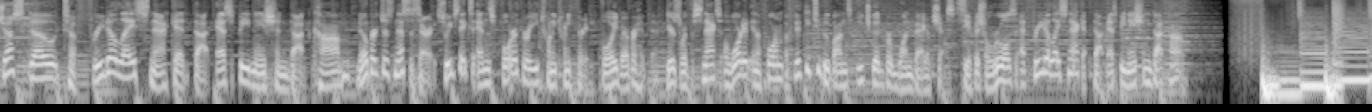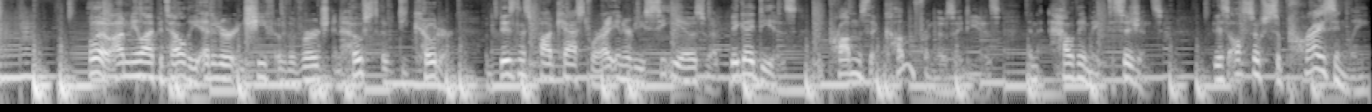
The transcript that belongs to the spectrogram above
Just go to fritolaysnackit.sbnation.com. No purchase necessary. Sweepstakes ends 4-3-2023. Void where prohibited. Here's worth of snacks awarded in the form of 52 coupons, each good for one bag of chips. See official rules at fritolaysnackit.sbnation.com. Hello, I'm Nilay Patel, the editor-in-chief of The Verge and host of Decoder, a business podcast where I interview CEOs about big ideas, the problems that come from those ideas, and how they make decisions. It is also surprisingly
